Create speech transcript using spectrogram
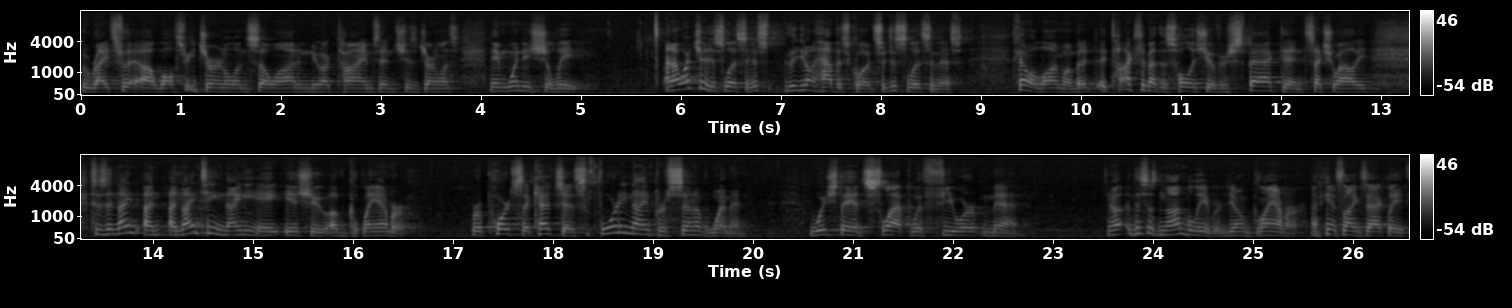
who writes for the uh, Wall Street Journal and so on, and New York Times, and she's a journalist named Wendy Shalit. And I want you to just listen. Just, you don't have this quote, so just listen to this. It's kind of a long one, but it, it talks about this whole issue of respect and sexuality. This is a, a, a 1998 issue of Glamour reports that, catch this, 49% of women wish they had slept with fewer men. Now, this is non believer, you know, glamour. I mean, it's not exactly,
